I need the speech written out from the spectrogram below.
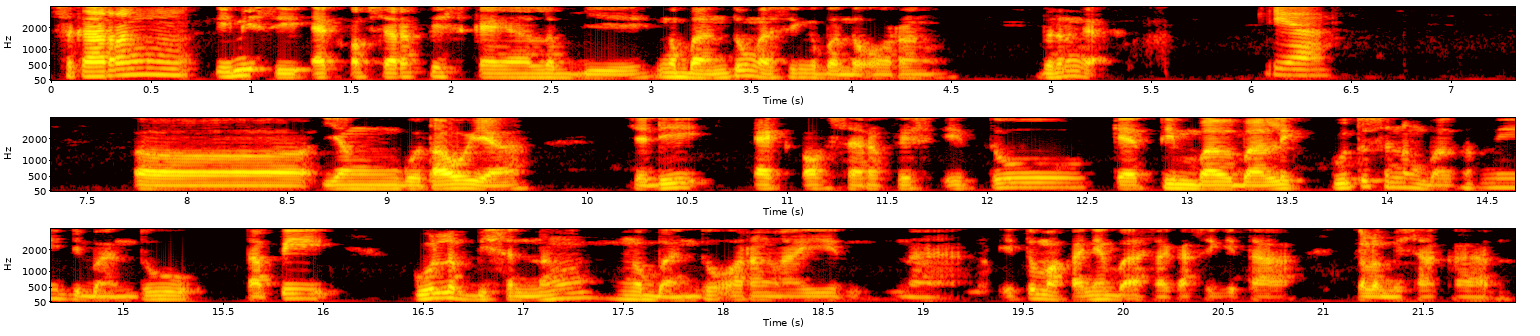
Sekarang ini sih act of service kayak lebih ngebantu nggak sih ngebantu orang? Bener nggak? ya eh yang gue tahu ya. Jadi act of service itu kayak timbal balik. Gue tuh seneng banget nih dibantu. Tapi gue lebih seneng ngebantu orang lain. Nah itu makanya bahasa kasih kita. Kalau misalkan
